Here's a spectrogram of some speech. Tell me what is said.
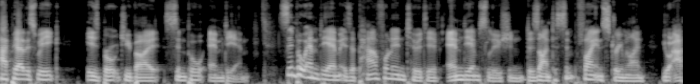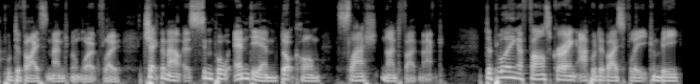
Happy Hour this week is brought to you by Simple MDM. Simple MDM is a powerful and intuitive MDM solution designed to simplify and streamline your Apple device management workflow. Check them out at simplemdm.com slash 9to5mac. Deploying a fast-growing Apple device fleet can be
